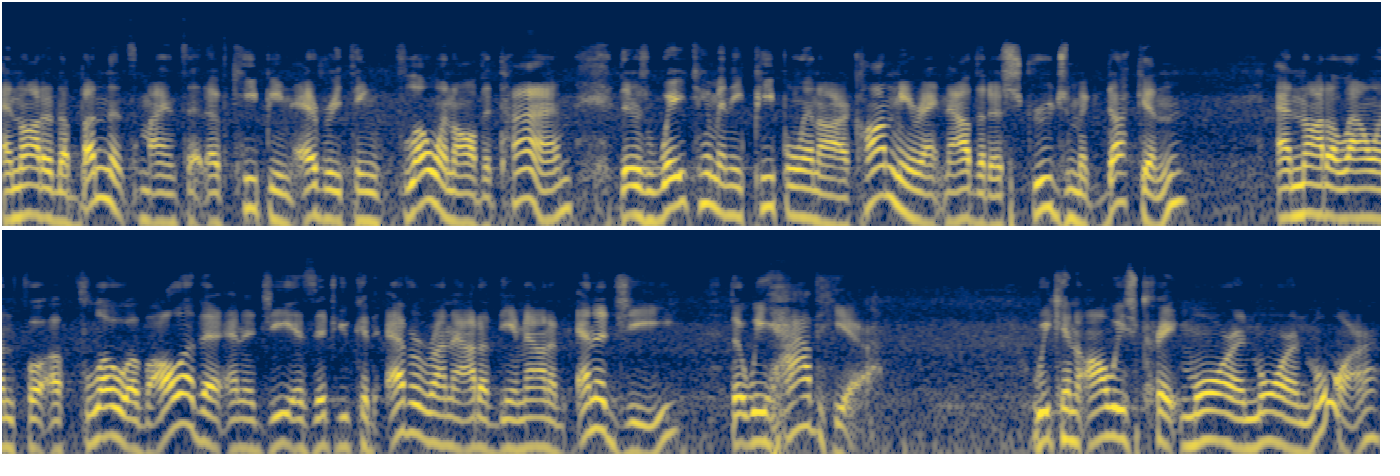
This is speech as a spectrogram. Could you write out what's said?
and not an abundance mindset of keeping everything flowing all the time. There's way too many people in our economy right now that are Scrooge McDuckin and not allowing for a flow of all of their energy as if you could ever run out of the amount of energy that we have here. We can always create more and more and more,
